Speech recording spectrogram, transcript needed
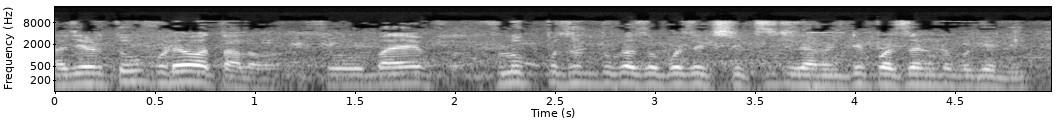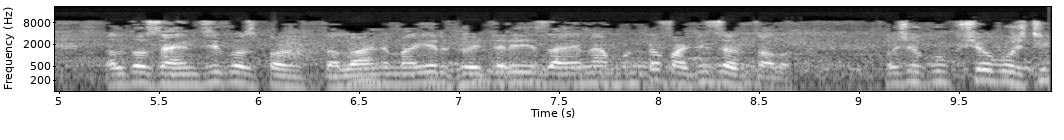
ताजेर तूं फुडें वतालो. सो बाय फ्लूक पसून तुका सपोज एक सिक्स्टी सेवेंटी पर्संट गेली जाल्यार तो सायन्सीक वचपाक शकतालो आनी मागीर खंय तरी जायना म्हूण तो फाटीं सरतालो. अश्यो खुबश्यो गोश्टी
